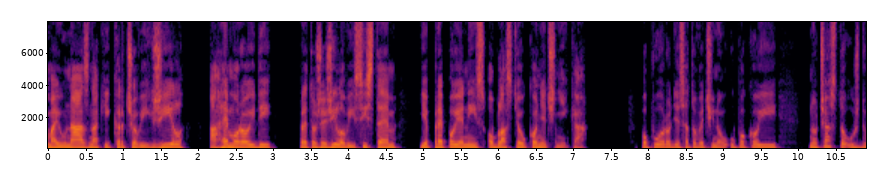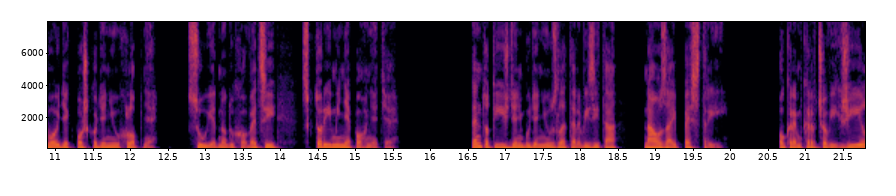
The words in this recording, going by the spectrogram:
majú náznaky krčových žíl a hemoroidy, pretože žilový systém je prepojený s oblasťou konečníka. Po pôrode sa to väčšinou upokojí, no často už dôjde k poškodeniu chlopne. Sú jednoducho veci, s ktorými nepohnete. Tento týždeň bude newsletter Vizita naozaj pestrý. Okrem krčových žíl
